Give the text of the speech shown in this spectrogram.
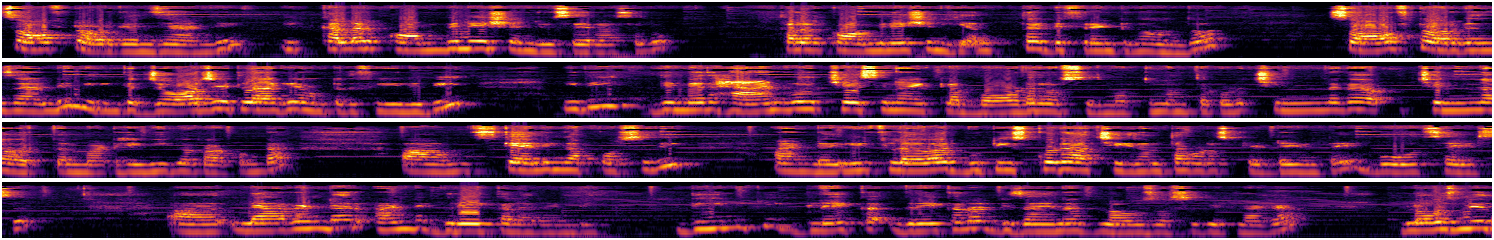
సాఫ్ట్ ఆర్గన్జా అండి. ఈ కలర్ కాంబినేషన్ చూసారు అసలు? కలర్ కాంబినేషన్ ఎంత డిఫరెంట్గా ఉందో. సాఫ్ట్ ఆర్గన్జా అండి. మీకు ఇంకా జార్జెట్ లాగే ఉంటుంది ఫీల్ ఇది. ఇది దీని మీద హ్యాండ్ వర్క్ చేసిన ఇట్లా బార్డర్ వస్తుంది. మొత్తం అంతా కూడా చిన్నగా చిన్న వర్క్ అనమాట హెవీగా కాకుండా స్కేలింగ్ అప్ వస్తుంది. అండ్ ఈ ఫ్లవర్ బుటీస్ కూడా ఆ చీరంతా కూడా స్ప్రెడ్ అయి ఉంటాయి both sides. Lavender and grey colour అండి. దీనికి grey grey colour designer blouse వస్తుంది ఇట్లాగా. బ్లౌజ్ మీద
